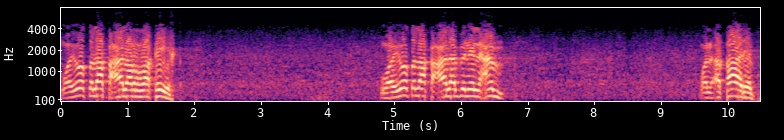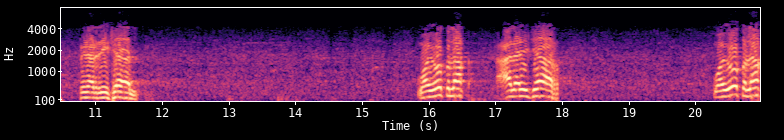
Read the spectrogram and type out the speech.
ويطلق على الرقيق ويطلق على ابن العم والأقارب من الرجال. ويطلق على الجار ويطلق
